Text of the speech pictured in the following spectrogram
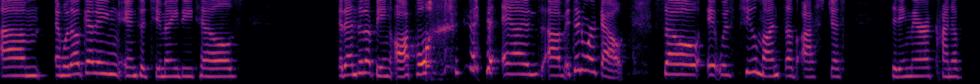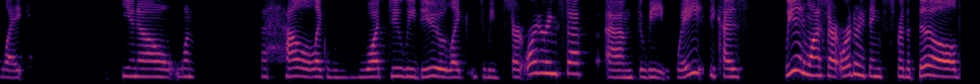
Um, and without getting into too many details, it ended up being awful. And um, it didn't work out. So it was two months of us just sitting there, kind of like, you know, one the hell? Like what do we do? Like do we start ordering stuff? Um do we wait? Because we didn't want to start ordering things for the build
